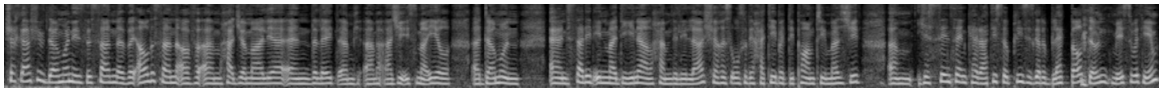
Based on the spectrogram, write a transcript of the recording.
Sheikh Kaashif Damon is the son, uh, the elder son of um, Haji Amalia and the late um, um, Haji Ismail uh, Damon and studied in Medina, alhamdulillah. Sheikh is also the Hatib at the Palm Tree Masjid. Um, he's sensei in karate, so please, he's got a black belt. Don't mess with him.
